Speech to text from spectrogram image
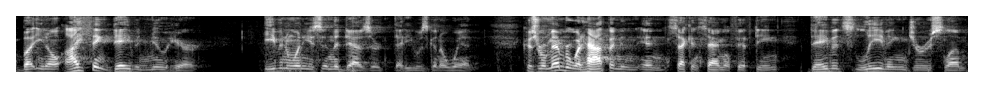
but, you know, I think David knew here, even when he's in the desert, that he was going to win. Because remember what happened in, in 2 Samuel 15? David's leaving Jerusalem.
